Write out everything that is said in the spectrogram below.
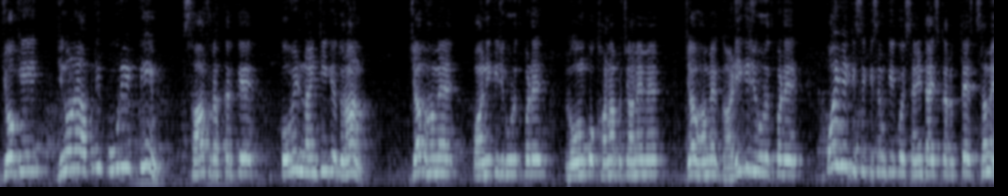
जो कि जिन्होंने अपनी पूरी टीम साथ रख करके कोविड 19 के दौरान जब हमें पानी की ज़रूरत पड़े, लोगों को खाना पहुँचाने में, जब हमें गाड़ी की ज़रूरत पड़े, कोई भी किसी किस्म की कोई सैनिटाइज करते समय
